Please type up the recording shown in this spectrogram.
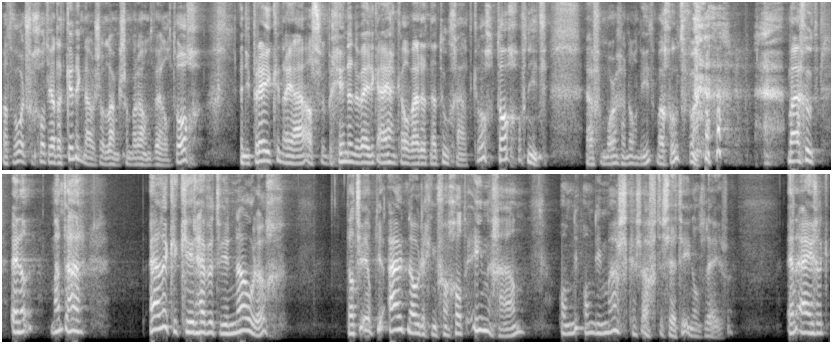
het woord van God, ja, dat ken ik nou zo langzamerhand wel, toch? En die preken, nou ja, als we beginnen, dan weet ik eigenlijk al waar het naartoe gaat. Toch, toch of niet? Ja, vanmorgen nog niet, maar goed. maar goed, en, maar daar, elke keer hebben we het weer nodig dat we op die uitnodiging van God ingaan om die, om die maskers af te zetten in ons leven. En eigenlijk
